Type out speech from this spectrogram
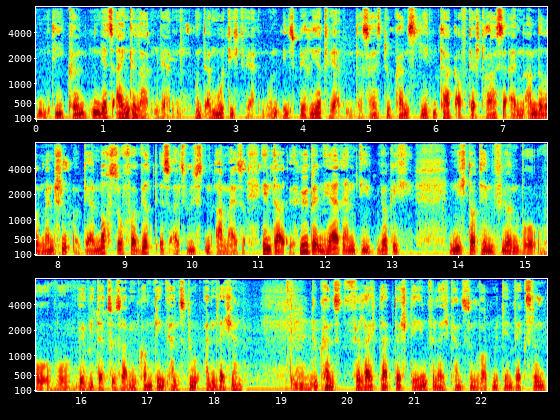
die könnten jetzt eingeladen werden und ermutigt werden und inspiriert werden. Das heißt, du kannst jeden Tag auf der Straße einen anderen Menschen, der noch so verwirrt ist als Wüstenameise, hinter Hügeln herrennt, die wirklich nicht dorthin führen, wo, wo, wo wir wieder zusammenkommen, den kannst du anlächeln. Mhm. Du kannst, vielleicht bleibt er stehen, vielleicht kannst du ein Wort mit dem wechseln.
